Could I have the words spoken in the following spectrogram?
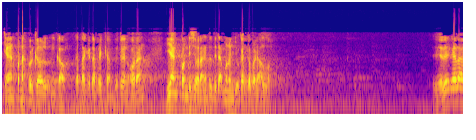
Jangan pernah bergaul engkau, kata kita pegang dengan orang yang kondisi orang itu tidak menunjukkan kepada Allah. Jadi kalau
